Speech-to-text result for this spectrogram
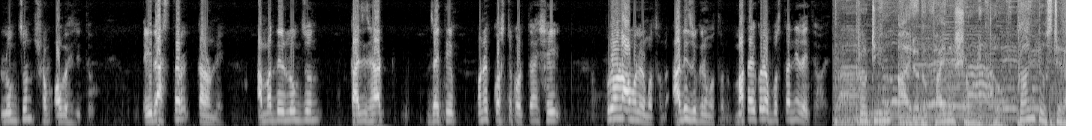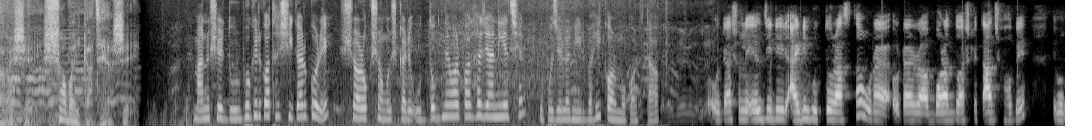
লোকজন সব অবহেলিত। এই রাস্তার কারণে আমাদের লোকজন কাজিরহাট যাইতে অনেক কষ্ট করতে হয় সেই পুরোনো আমলের মতন আদি যুগের মতন মাথায় করে বস্তা নিয়ে যাইতে হয়। প্রোটিন আয়রন ও ফাইবার সমৃদ্ধ প্রাণ টোস্টের আবেশে সবাই কাছে আসে। মানুষের দুর্ভোগের কথা স্বীকার করে সড়ক সংস্কারে উদ্যোগ নেওয়ার কথা জানিয়েছেন উপজেলা নির্বাহী কর্মকর্তা। ওটা আসলে এলজিডির আইডিভুক্ত রাস্তা, ওরা, ওটার বরাদ্দ আসলে কাজ হবে এবং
